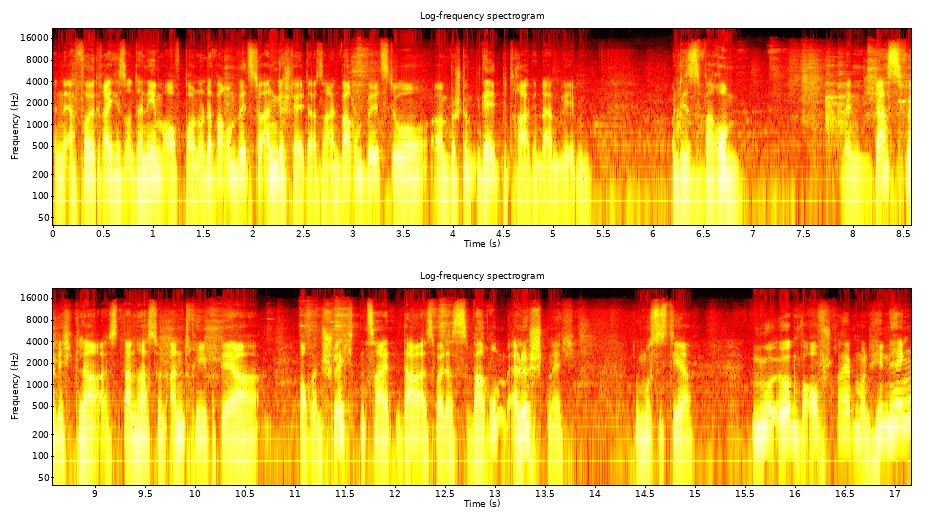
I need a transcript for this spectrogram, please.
ein erfolgreiches Unternehmen aufbauen? Oder warum willst du Angestellter sein? Warum willst du einen bestimmten Geldbetrag in deinem Leben? Und dieses Warum, wenn das für dich klar ist, dann hast du einen Antrieb, der auch in schlechten Zeiten da ist, weil das Warum erlischt nicht. Du musst es dir nur irgendwo aufschreiben und hinhängen,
